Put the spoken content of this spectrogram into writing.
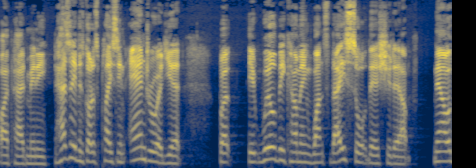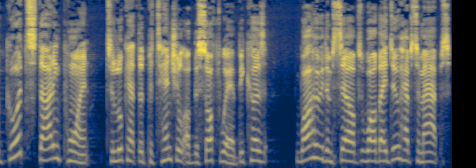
iPad mini. It hasn't even got its place in Android yet, but it will be coming once they sort their shit out. Now, a good starting point to look at the potential of the software because Wahoo themselves, while they do have some apps,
